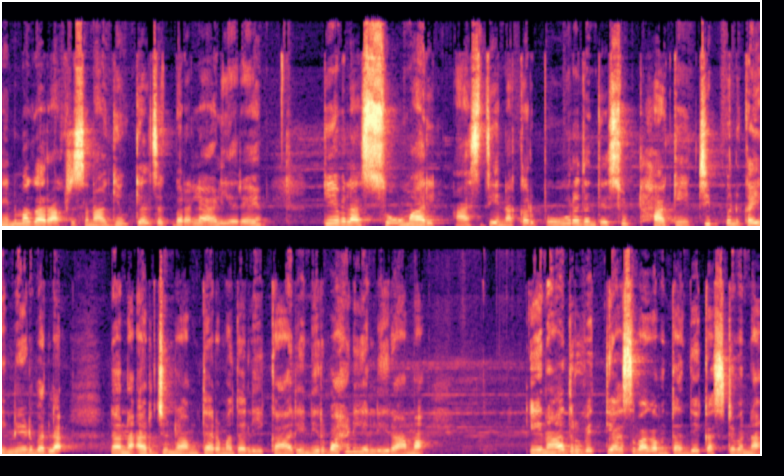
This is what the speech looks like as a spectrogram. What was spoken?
ನಿನ್ನ ಮಗ ರಾಕ್ಷಸನಾಗಿಯೂ ಕೆಲಸಕ್ಕೆ ಬರಲ್ಲ ಅಳಿಯರೆ. ಕೇವಲ ಸೋಮಾರಿ ಆಸ್ತಿಯನ್ನು ಕರ್ಪೂರದಂತೆ ಸುಟ್ಟು ಹಾಕಿ ಚಿಪ್ಪನ್ನು ಕೈಗೆ ನೀಡಬಲ್ಲ ನನ್ನ ಅರ್ಜುನ್ ರಾಮ್ ಧರ್ಮದಲ್ಲಿ ಕಾರ್ಯನಿರ್ವಹಣೆಯಲ್ಲಿ ರಾಮ. ಏನಾದರೂ ವ್ಯತ್ಯಾಸವಾಗಿ ಅವನ ತಂದೆ ಕಷ್ಟವನ್ನು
